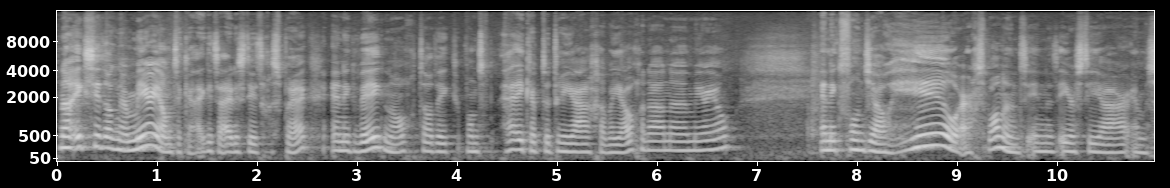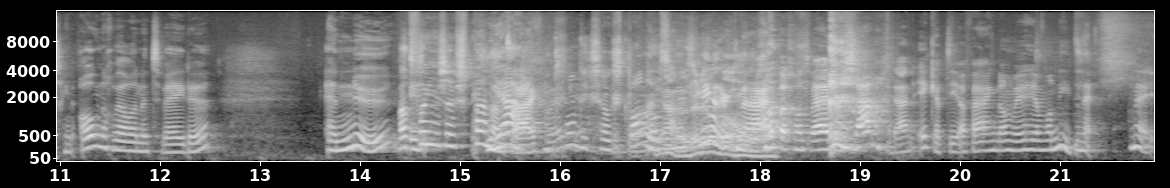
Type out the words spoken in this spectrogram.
Nou, ik zit ook naar Mirjam te kijken tijdens dit gesprek. En ik weet nog dat ik, want hè, ik heb de driejarige bij jou gedaan, eh Mirjam. En ik vond jou heel erg spannend in het eerste jaar en misschien ook nog wel in het tweede. En nu. Wat is- vond je zo spannend ja, eigenlijk? wat vond ik zo spannend? Ja, dat wil ik ook naar. Grappig, want wij hebben het samen gedaan. Ik heb die ervaring dan weer helemaal niet. Nee. Nee.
